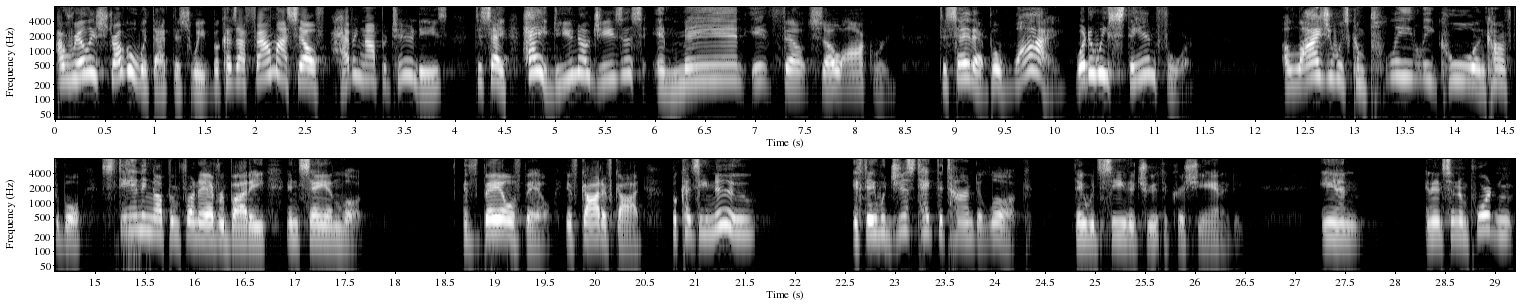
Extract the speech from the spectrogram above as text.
I really struggled with that this week because I found myself having opportunities to say, Hey, do you know Jesus? And man, it felt so awkward to say that. But why? What do we stand for? Elijah was completely cool and comfortable standing up in front of everybody and saying, Look, if Baal, if Baal, if God, if God, because he knew if they would just take the time to look, they would see the truth of Christianity. And, and it's an important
